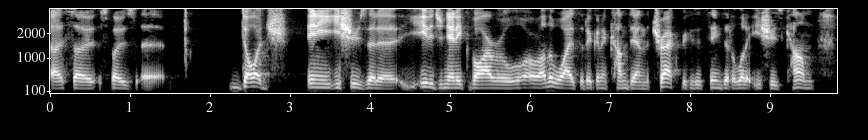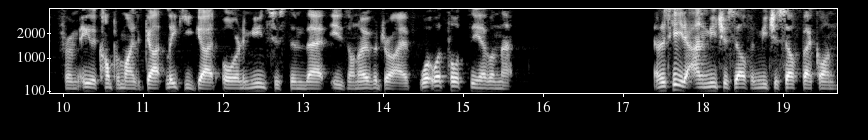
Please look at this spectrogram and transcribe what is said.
uh, so I suppose uh, dodge any issues that are either genetic, viral, or otherwise that are going to come down the track? Because it seems that a lot of issues come from either compromised gut, leaky gut, or an immune system that is on overdrive. What, what thoughts do you have on that? I'm just get you to unmute yourself and mute yourself back on.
